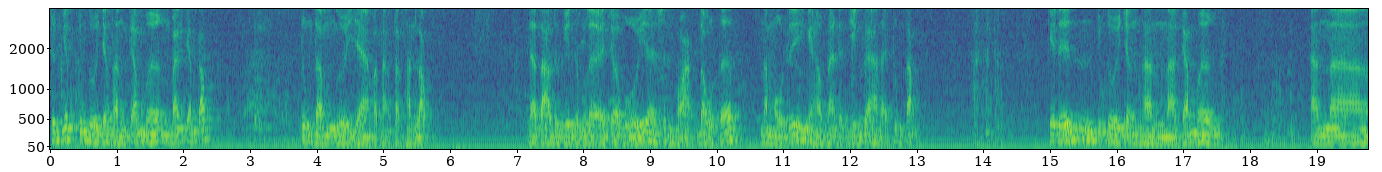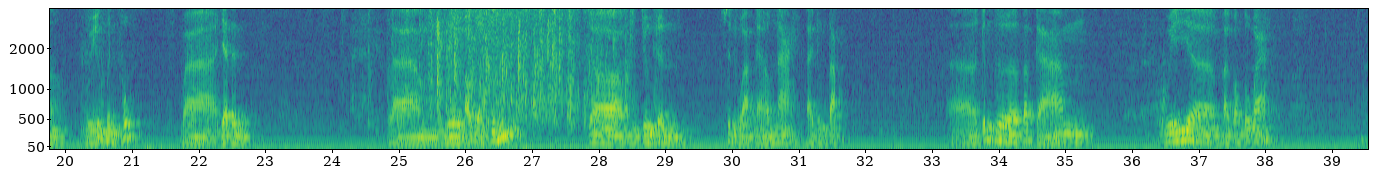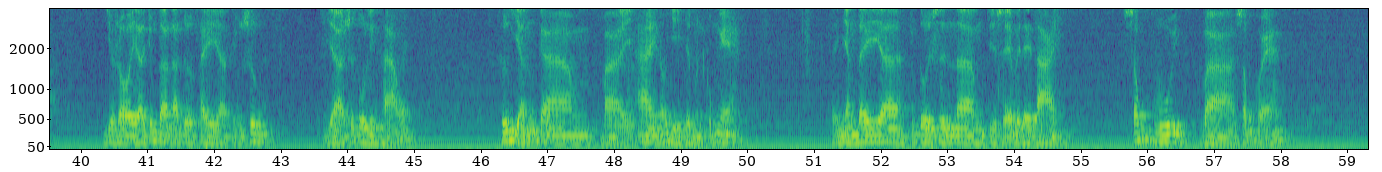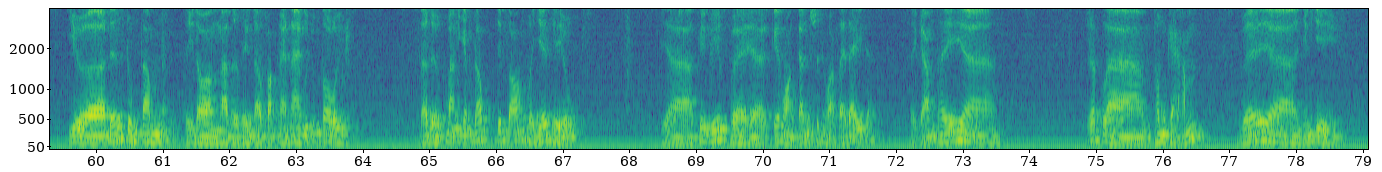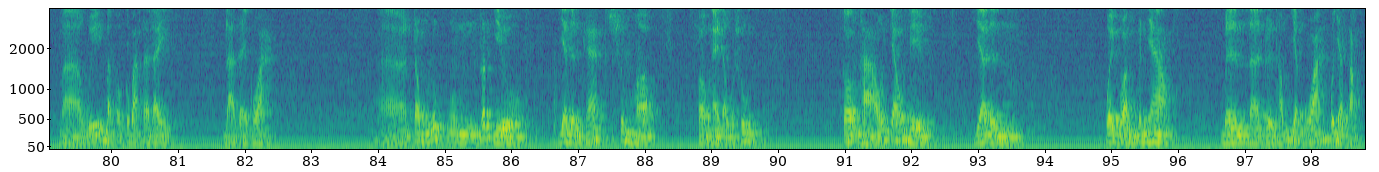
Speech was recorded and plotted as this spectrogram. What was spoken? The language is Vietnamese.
trước nhất chúng tôi chân thành cảm ơn ban giám đốc, trung tâm người già và tàn tật thành lộc đã tạo điều kiện thuận lợi cho buổi à, sinh hoạt đầu tết năm mậu tý ngày hôm nay được diễn ra tại trung tâm. Kế đến, chúng tôi chân thành là cảm ơn anh à, Nguyễn Minh Phúc và gia đình là người bảo trợ chính cho chương trình sinh hoạt ngày hôm nay tại trung tâm. À, kính thưa tất cả um, quý à, bà con cô bác. Vừa rồi à, chúng ta đã được thầy à, Thiệu thiện xuân và sư cô liên thảo hướng dẫn ca um, bài ai nói gì thì mình cũng nghe. Thì nhân đây chúng tôi xin chia sẻ về đề tài sống vui và sống khỏe vừa đến trung tâm đó, thì đoàn à, từ thiện đạo Phật ngày nay của chúng tôi đã được ban giám đốc tiếp đón và giới thiệu. Và khi biết về cái hoàn cảnh sinh hoạt tại đây đó thì cảm thấy à, rất là thông cảm với à, những gì mà quý bà con cô bác tại đây đã trải qua. À, trong lúc ừ, rất nhiều gia đình khác sum họp vào ngày đầu xuân con thảo cháu hiền gia đình quay quần bên nhau bên uh, truyền thống văn hóa của gia tộc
